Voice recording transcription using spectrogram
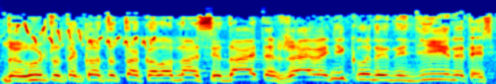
До гурту тако то коло нас сідайте, вже ви нікуди не дінетесь.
